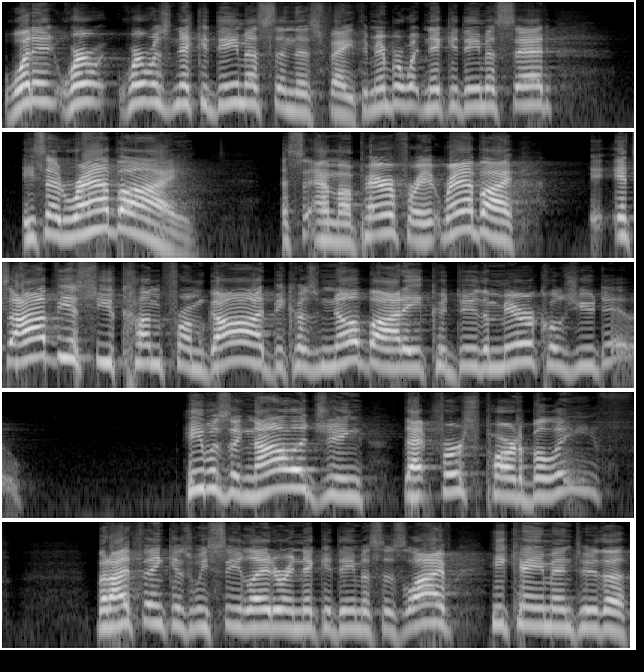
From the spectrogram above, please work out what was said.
What did, where, where was Nicodemus in this faith? Remember what Nicodemus said? He said, Rabbi, I'm going to paraphrase it, Rabbi, it's obvious you come from God because nobody could do the miracles you do. He was acknowledging that first part of belief. But I think as we see later in Nicodemus' life, he came into the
